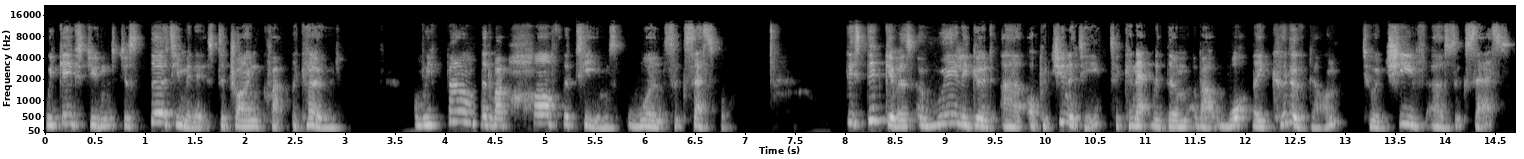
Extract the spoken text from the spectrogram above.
we gave students just 30 minutes to try and crack the code. And we found that about half the teams weren't successful. This did give us a really good uh, opportunity to connect with them about what they could have done to achieve uh, success,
